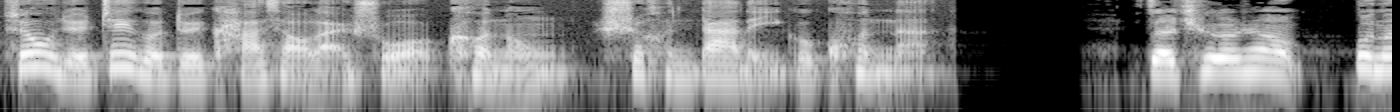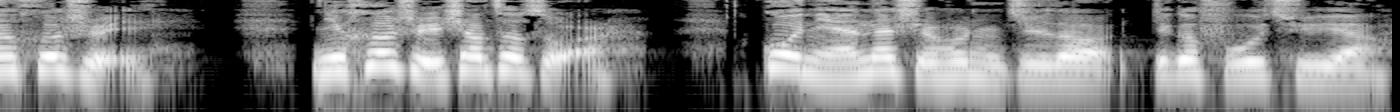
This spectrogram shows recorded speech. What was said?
所以我觉得这个对卡嫂来说可能是很大的一个困难。在车上不能喝水，你喝水上厕所。过年的时候，你知道这个服务区呀，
